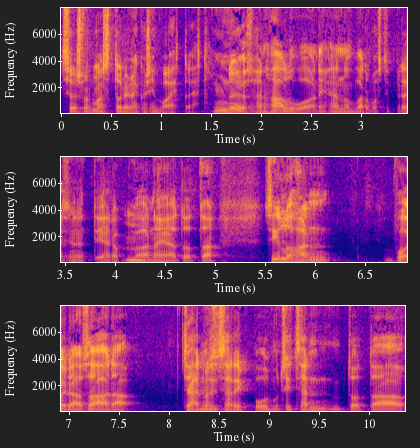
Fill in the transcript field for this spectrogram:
se olisi varmaan se todennäköisin vaihtoehto? No jos hän haluaa, niin hän on varmasti presidenttiehdokkaana mm. ja tota, silloinhan voidaan saada, sehän no sit se riippuu, mutta sitten tota,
